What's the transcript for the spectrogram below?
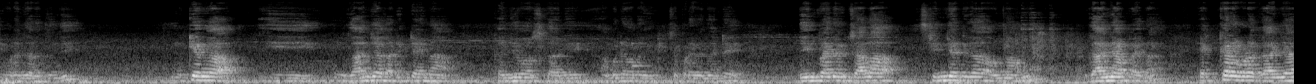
ఇవ్వడం జరుగుతుంది. ముఖ్యంగా ఈ గాంజాకు అడిక్ట్ అయిన కన్జ్యూమర్స్ కానీ అమ్మడం వాళ్ళకి చెప్పడం ఏంటంటే దీనిపైన మేము చాలా స్టింజెంట్గా ఉన్నాము గాంజా పైన. ఎక్కడ కూడా గాంజా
